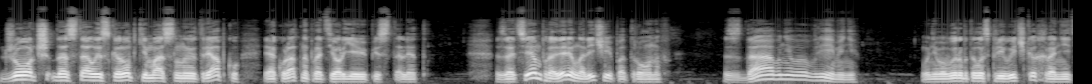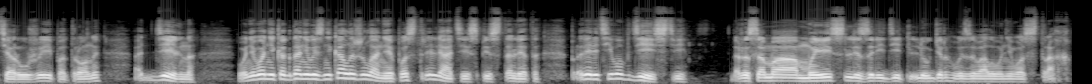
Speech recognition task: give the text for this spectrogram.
Джордж достал из коробки масляную тряпку и аккуратно протер ею пистолет. Затем проверил наличие патронов. С давнего времени у него выработалась привычка хранить оружие и патроны отдельно. У него никогда не возникало желания пострелять из пистолета, проверить его в действии. Даже сама мысль зарядить люгер вызывала у него страх.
